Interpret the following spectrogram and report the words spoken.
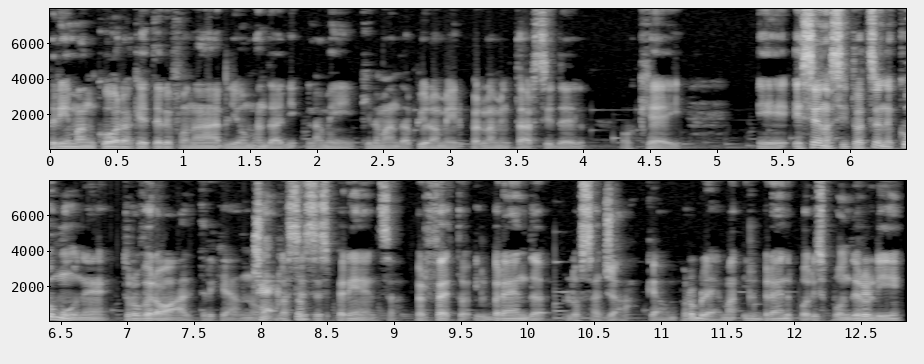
prima ancora che telefonargli o mandargli la mail, chi le manda più la mail per lamentarsi del ok e, e, se è una situazione comune troverò altri che hanno certo. la stessa esperienza. Perfetto, il brand lo sa già che ha un problema, il brand può rispondere lì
